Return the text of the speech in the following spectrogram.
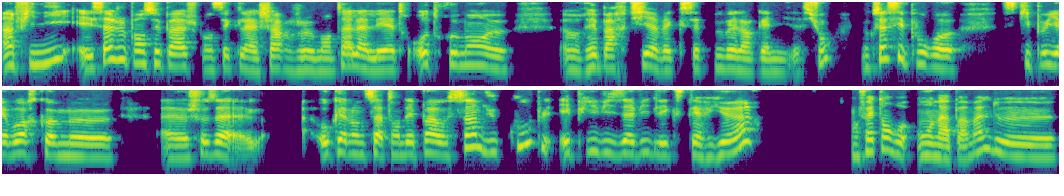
infinie. Et ça, je pensais pas. Je pensais que la charge mentale allait être autrement euh, euh, répartie avec cette nouvelle organisation. Donc ça, c'est pour ce qu'il peut y avoir comme chose auquel on ne s'attendait pas au sein du couple. Et puis vis-à-vis de l'extérieur, en fait, on, on a pas mal de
